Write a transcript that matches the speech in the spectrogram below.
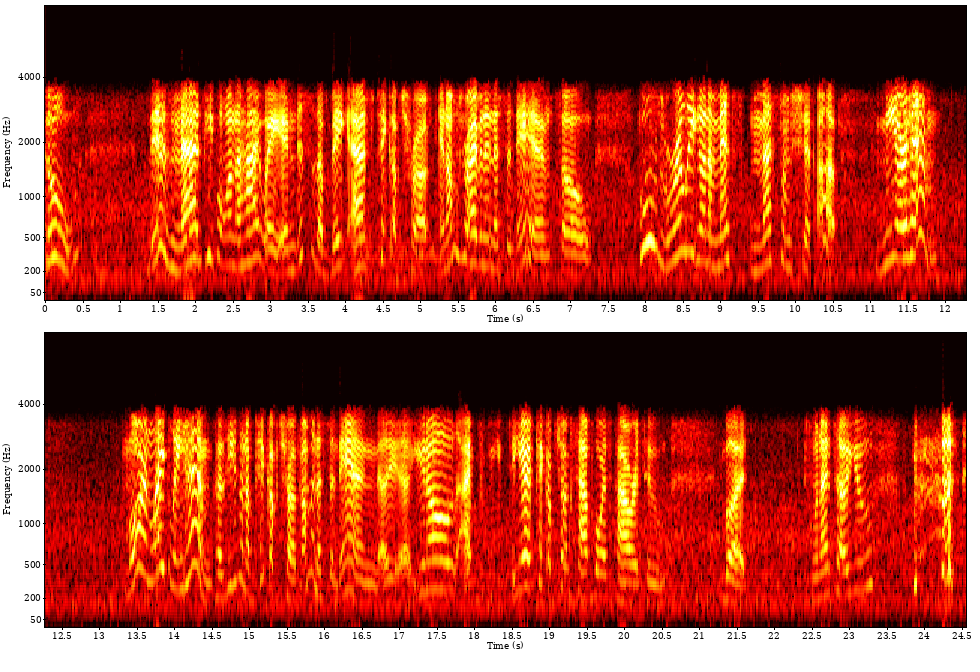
Two, there's mad people on the highway and this is a big ass pickup truck and I'm driving in a sedan. So who's really gonna mess mess some shit up? Me or him? More than likely him, because he's in a pickup truck. I'm in a sedan. Uh, uh, you know, I yeah, pickup trucks have horsepower too, but when I tell you.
